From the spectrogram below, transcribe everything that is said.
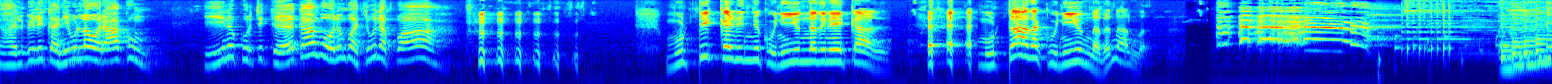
കൽബിൽ കനിവുള്ള ഒരാൾക്കും ഇതിനെക്കുറിച്ച് കേൾക്കാൻ പോലും പറ്റൂലപ്പാ. മുട്ടിക്കഴിഞ്ഞു കുനിയുന്നതിനേക്കാൾ മുട്ടാതെ കുനിയുന്നത് നന്ന്. Música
